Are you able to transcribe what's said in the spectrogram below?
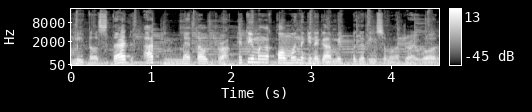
metal stud at metal truck. Ito yung mga common na ginagamit pagdating sa mga drywall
